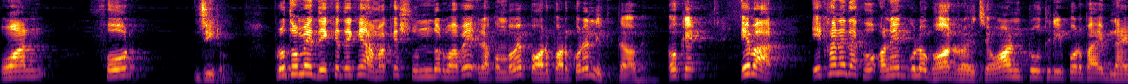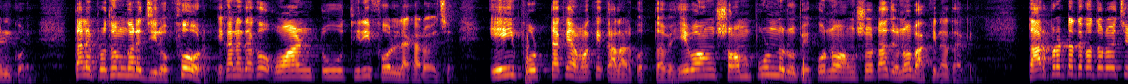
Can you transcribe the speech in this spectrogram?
one four zero প্রথমে দেখে দেখে আমাকে সুন্দরভাবে, এরকমভাবে পরপর করে লিখতে হবে। ওকে এবার এখানে দেখো অনেকগুলো ঘর রয়েছে one two three four five nine করে। তাহলে প্রথম ঘরে জিরো ফোর এখানে দেখো ওয়ান টু থ্রি ফোর লেখা রয়েছে। এই ফোরটাকে আমাকে কালার করতে হবে এবং সম্পূর্ণরূপে কোনো অংশটা যেন বাকি না থাকে। তারপরেরটাতে কত রয়েছে?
